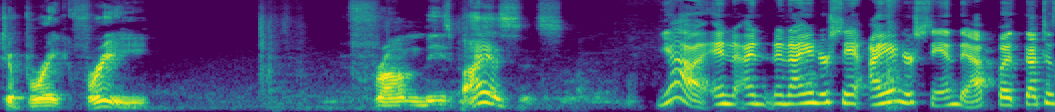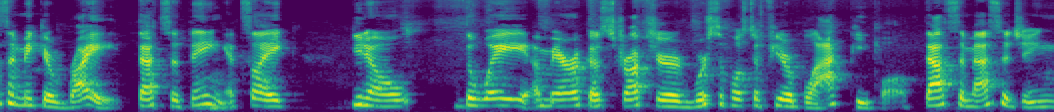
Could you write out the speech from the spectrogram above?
to break free from these biases. Yeah, and, and and I understand I understand that, but that doesn't make it right. That's the thing. It's like, you know, the way America's structured, we're supposed to fear black people. That's the messaging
